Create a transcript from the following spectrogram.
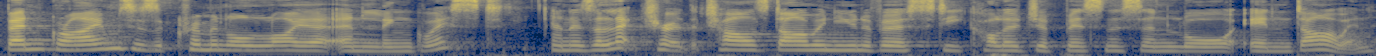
Ben Grimes is a criminal lawyer and linguist and is a lecturer at the Charles Darwin University College of Business and Law in Darwin.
